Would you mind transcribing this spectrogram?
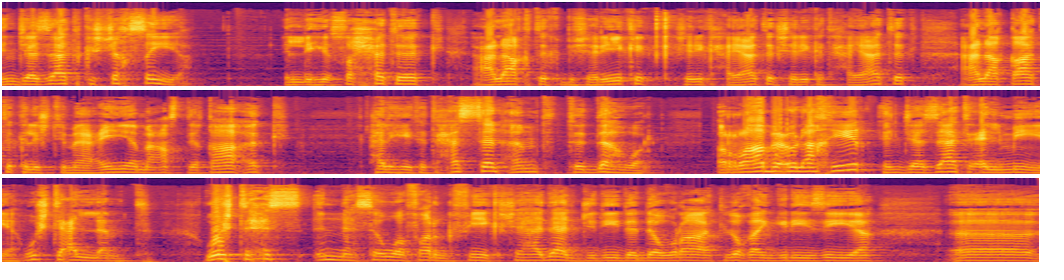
إنجازاتك الشخصية اللي هي صحتك علاقتك بشريكك شريك حياتك شريكة حياتك علاقاتك الاجتماعية مع أصدقائك. هل هي تتحسن أم تتدهور؟ الرابع والأخير إنجازات علمية. وش تعلمت؟ وش تحس إنه سوى فرق فيك؟ شهادات جديدة دورات لغة إنجليزية آه،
